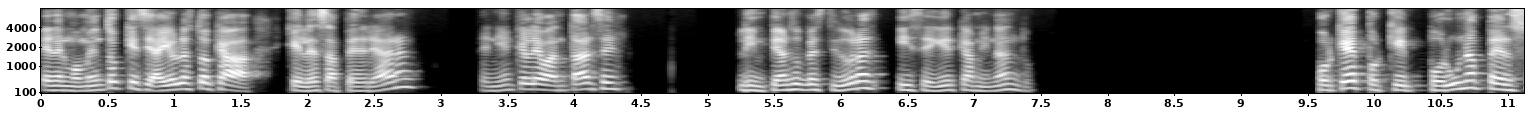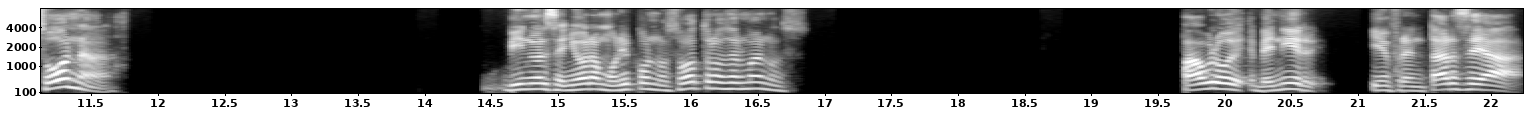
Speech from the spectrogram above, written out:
en el momento que si a ellos les tocaba que les apedrearan, Tenían que levantarse, limpiar sus vestiduras y seguir caminando. ¿Por qué? Porque por una persona vino el Señor a morir por nosotros, hermanos. Pablo venir y enfrentarse a,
